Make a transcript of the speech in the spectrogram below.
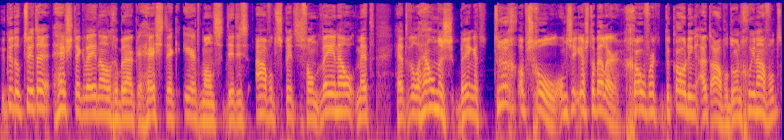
U kunt ook Twitter, hashtag WNL gebruiken, hashtag Eertmans. Dit is Avondspits van WNL met het Wilhelmus. Breng het terug op school. Onze eerste beller, Govert de Koning uit Apeldoorn. Goedenavond.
